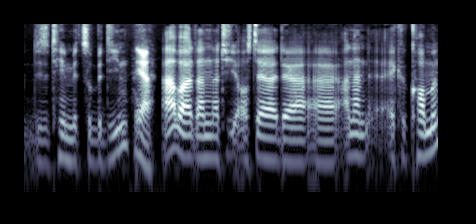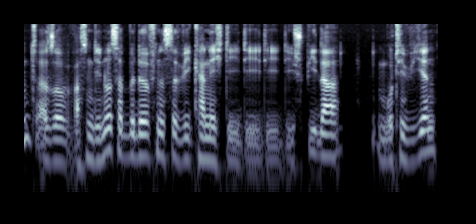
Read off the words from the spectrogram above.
diese Themen mit zu bedienen. Ja. Aber dann natürlich aus der, der äh, anderen Ecke kommend, also was sind die Nutzerbedürfnisse, wie kann ich die, die, die, die Spieler motivieren,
